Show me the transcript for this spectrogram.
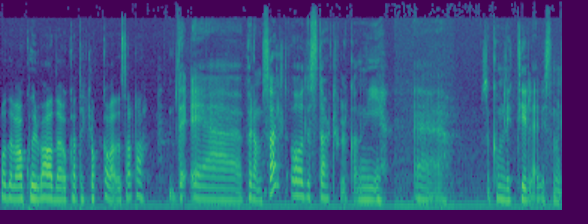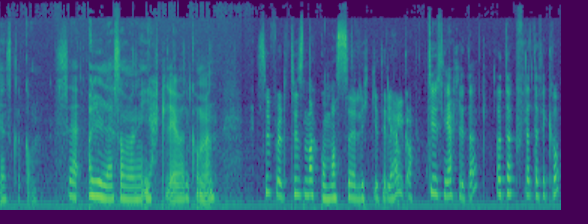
Og det var hvor var det, og når klokka var det starta? Det er på Ramsalt, og det starter klokka ni. Eh, så kom litt tidligere hvis man ønsker å komme. Så er alle sammen hjertelig velkommen. Supert. Tusen takk og masse lykke til i helga. Tusen hjertelig takk, og takk for at jeg fikk komme.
